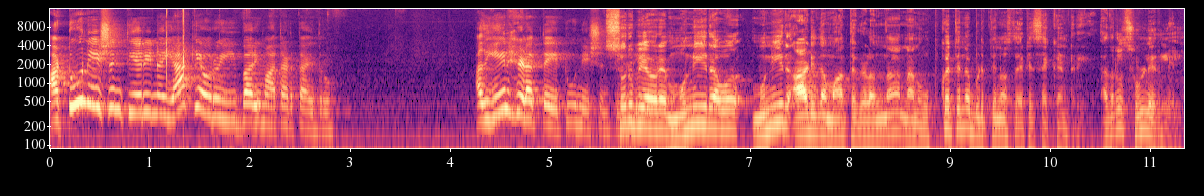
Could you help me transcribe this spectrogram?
ಆ ಟೂ ನೇಷನ್ ಥಿಯರಿನ ಯಾಕೆ ಅವರು ಈ ಬಾರಿ ಮಾತಾಡ್ತಾ ಇದ್ರು? ಅದು ಏನು ಹೇಳುತ್ತೆ ಟೂ ನೇಷನ್ ಸುರಭಿ ಅವರೇ, ಮುನೀರ್ ಅವ ಮುನೀರ್ ಆಡಿದ ಮಾತುಗಳನ್ನು ನಾನು ಉಪ್ಕತಿನ ಬಿಡ್ತೀನೋ ದಟ್ ಇಸ್ ಸೆಕೆಂಡ್ರಿ ಅದರಲ್ಲಿ ಸುಳ್ಳಿರಲಿಲ್ಲ.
